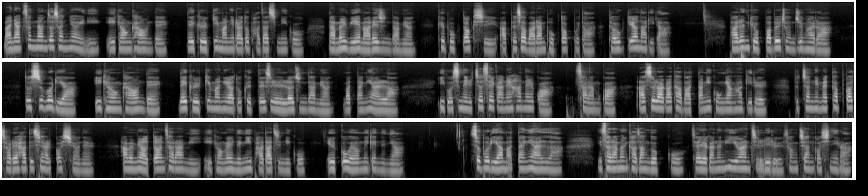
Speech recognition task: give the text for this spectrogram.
만약 선남자 선여인이 이 경 가운데 내 글귀만이라도 받아 지니고 남을 위해 말해준다면 그 복덕시 앞에서 말한 복덕보다 더욱 뛰어나리라. 바른 교법을 존중하라. 또 스보리야, 이경 가운데 내 글귀만이라도 그 뜻을 일러준다면 마땅히 알라. 이곳은 일체 세간의 하늘과 사람과 아수라가 다 마땅히 공양하기를 부처님의 탑과 절에 하듯이 할 것이오늘 하물며 어떤 사람이 이 경을 능히 받아 지니고 읽고 외움이겠느냐. 스보리야 마땅히 알라. 이 사람은 가장 높고 제일 가는 희유한 진리를 성취한 것이니라.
